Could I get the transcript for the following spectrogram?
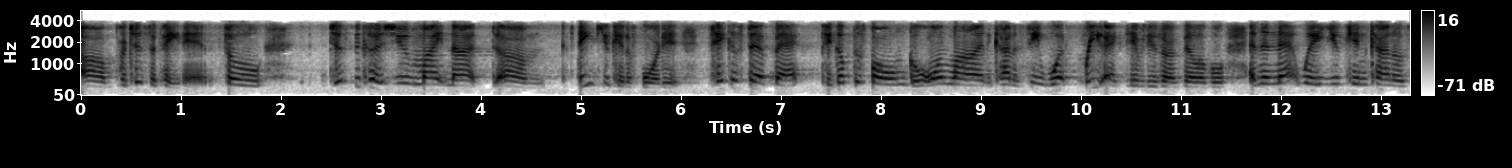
um, participate in. So just because you might not um, think you can afford it, take a step back, pick up the phone, go online, and kind of see what free activities are available, and then that way you can kind of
